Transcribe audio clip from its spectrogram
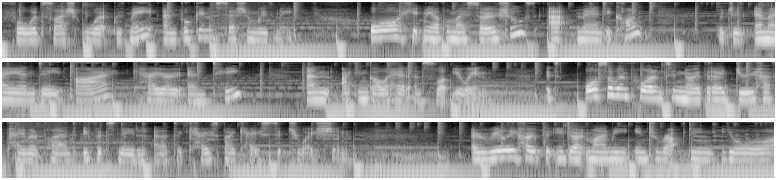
forward slash work with me and book in a session with me. Or hit me up on my socials at Mandi Kont, which is M A N D I K O N T, and I can go ahead and slot you in. It's also important to know that I do have payment plans if it's needed and it's a case by case situation. I really hope that you don't mind me interrupting your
